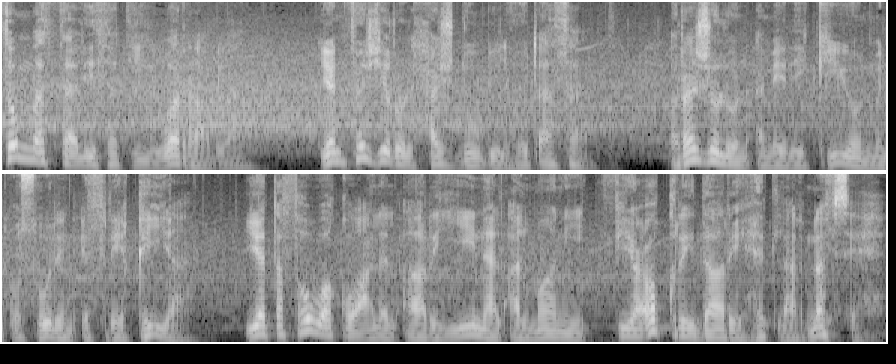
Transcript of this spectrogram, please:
ثم الثالثة والرابعة. ينفجر الحشد بالهتافات. رجل أمريكي من أصول إفريقية يتفوق على الآريين الألمان في عقر دار هتلر نفسه.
